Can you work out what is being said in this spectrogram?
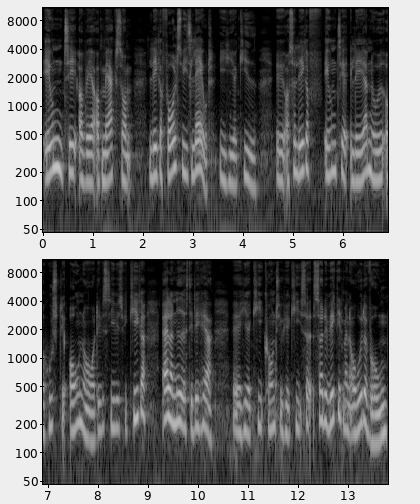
evnen til at være opmærksom ligger forholdsvis lavt i hierarkiet, øh, og så ligger evnen til at lære noget og huske det ovenover. Det vil sige, hvis vi kigger allernederst i det her øh, hierarki, kognitiv hierarki, så, så er det vigtigt, at man overhovedet er vågen.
